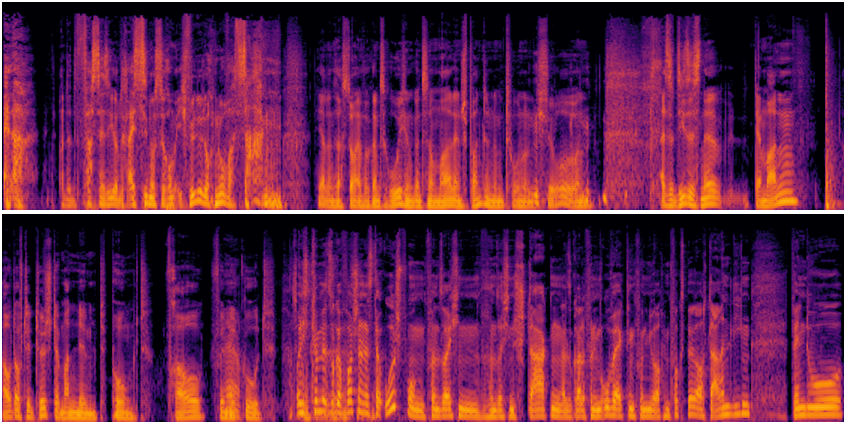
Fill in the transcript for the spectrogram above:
Ella. Und dann fasst er sie und reißt sie noch so rum. Ich will dir doch nur was sagen. Ja, dann sagst du einfach ganz ruhig und ganz normal, entspannt in einem Ton und nicht so. Und also dieses, ne, der Mann haut auf den Tisch, der Mann nimmt. Punkt. Frau findet Ja. gut. Und ich kann mir sogar vorstellen, dass der Ursprung von solchen, von solchen starken, also gerade von dem Overacting von Joachim Fuchsberger auch darin liegen, wenn du,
